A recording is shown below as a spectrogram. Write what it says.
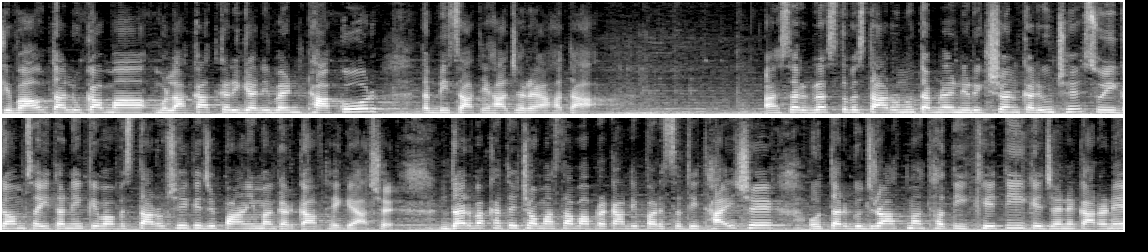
કે વાવ તાલુકામાં મુલાકાત કરી જ્ઞાનીબેન ઠાકોર તેમની સાથે હાજર રહ્યા હતા. અસરગ્રસ્ત વિસ્તારોનું તેમણે નિરીક્ષણ કર્યું છે. સુઈ ગામ સહિત અનેક એવા વિસ્તારો છે કે જે પાણીમાં ગરકાવ થઈ ગયા છે. દર વખતે ચોમાસામાં પ્રકારની પરિસ્થિતિ થાય છે. ઉત્તર ગુજરાતમાં થતી ખેતી કે જેને કારણે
